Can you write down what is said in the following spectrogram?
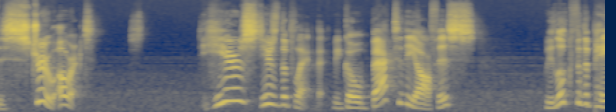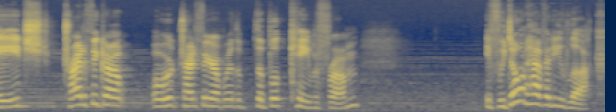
This is true. All right. Here's here's the plan. We go back to the office. We look for the page, try to figure out or try to figure out where the, the book came from. If we don't have any luck,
